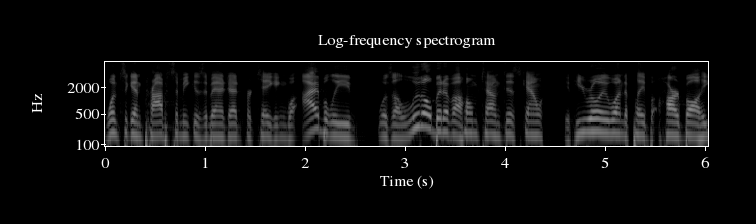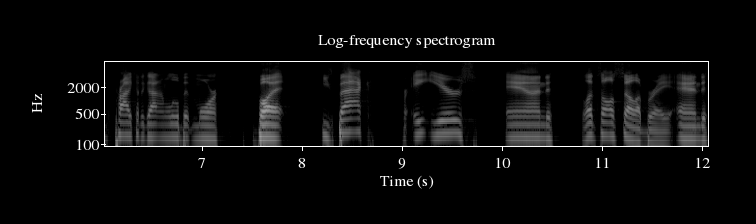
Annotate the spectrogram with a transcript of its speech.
Once again, props to Mika Zibanejad for taking what I believe was a little bit of a hometown discount. If he really wanted to play hardball, he probably could have gotten a little bit more. But he's back for eight years, and let's all celebrate. And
